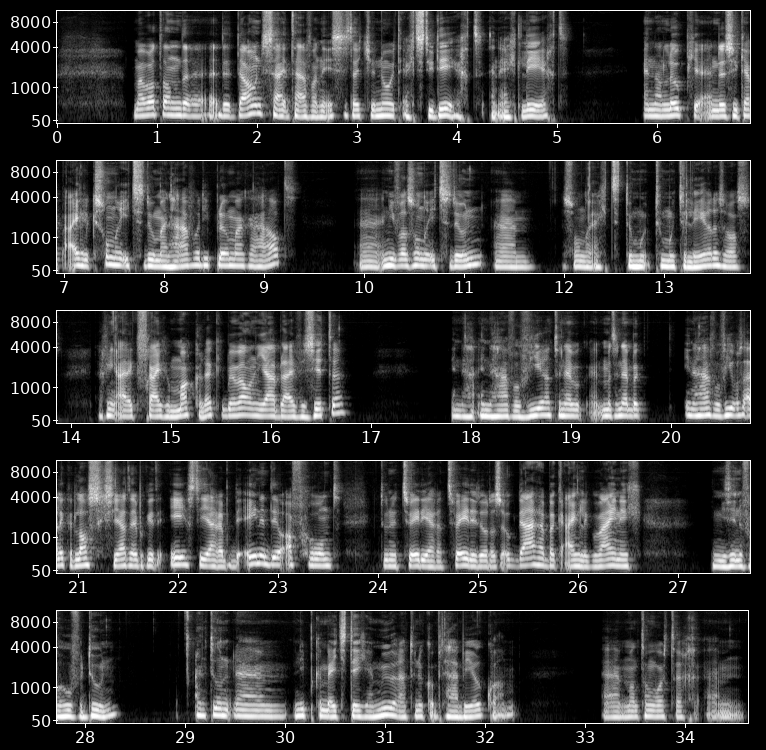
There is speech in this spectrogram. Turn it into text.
Maar wat dan de, de downside daarvan is, is dat je nooit echt studeert en echt leert. En dan loop je, en dus ik heb eigenlijk zonder iets te doen mijn HAVO-diploma gehaald. Eh, in ieder geval zonder iets te doen, ehm, zonder echt te, te moeten leren. Dus was, dat ging eigenlijk vrij gemakkelijk. Ik ben wel een jaar blijven zitten in de, in HAVO 4. En toen heb ik, maar toen heb ik, in HAVO 4 was eigenlijk het lastigste jaar. Toen heb ik het eerste jaar heb ik de ene deel afgerond. Toen het tweede jaar het tweede deel. Dus ook daar heb ik eigenlijk weinig in die zin voor hoeven doen. En toen ehm, liep ik een beetje tegen een muur aan toen ik op het HBO kwam. Ehm, want dan wordt er ehm,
